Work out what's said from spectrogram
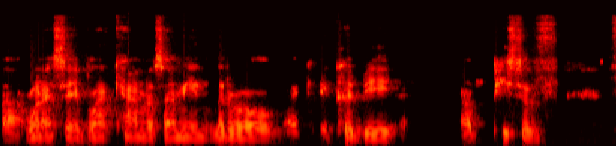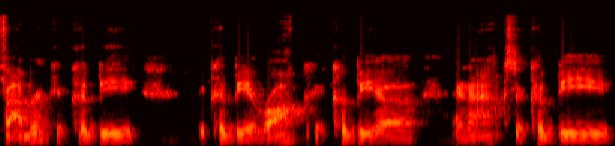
uh, when I say blank canvas, I mean literal. Like it could be a piece of fabric. It could be it could be a rock, it could be a an axe, it could be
